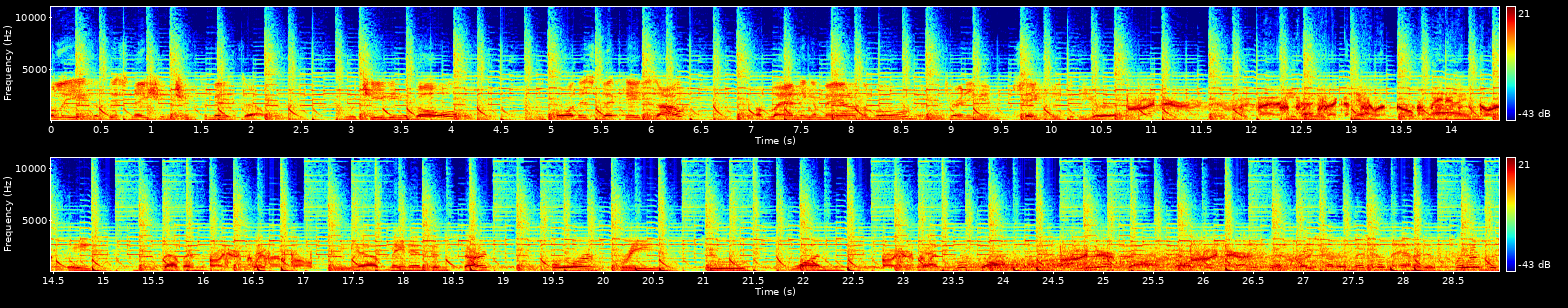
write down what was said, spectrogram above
believe that this nation should commit itself to achieving the goal before this decade is out of landing a man on the moon and returning him safely to the earth. T-minus 10, 9, 8, 7, 6. We have main engine start. 4, 3, 2, 1, and liftoff. Liftoff of the 25th Space Shuttle mission, and it is cleared the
